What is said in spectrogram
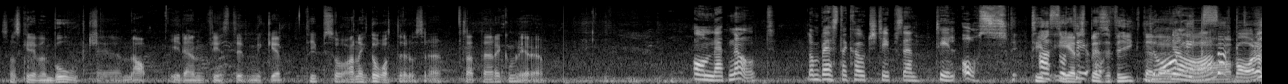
som skrev en bok. Ehm, ja, I den finns det mycket tips och anekdoter och sådär. Så att den rekommenderar jag. On that note. De bästa coachtipsen till oss. Till er specifikt eller? Ja, Ja, exakt. bara vi,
